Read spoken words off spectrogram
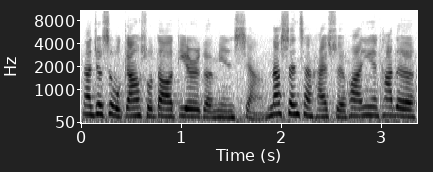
那就是我刚刚说到第二个面向。那深层海水的话，因为它的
